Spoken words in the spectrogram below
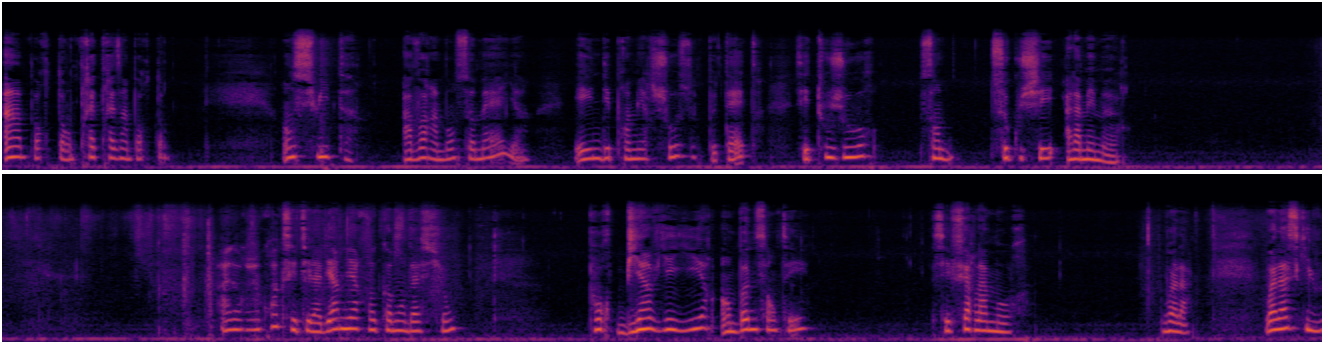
important, très très important. Ensuite, avoir un bon sommeil. Et une des premières choses, peut-être, c'est toujours sans se coucher à la même heure. Alors je crois que c'était la dernière recommandation pour bien vieillir en bonne santé. C'est faire l'amour. Voilà. Voilà ce qu'il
